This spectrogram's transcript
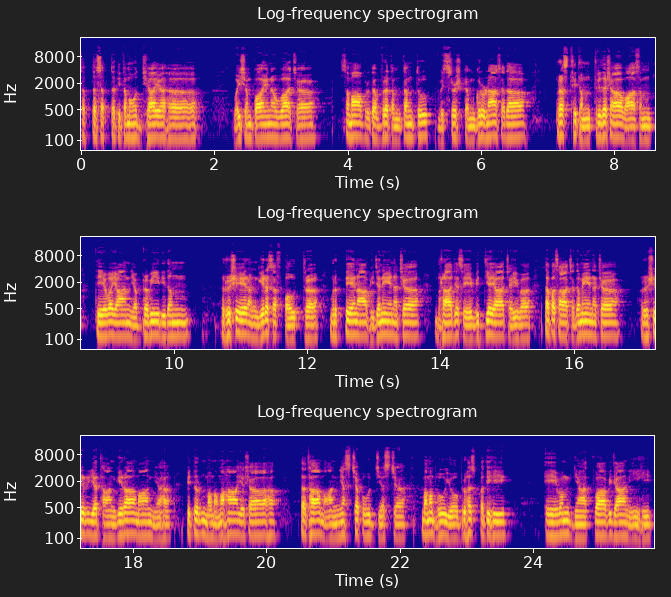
सप्तसप्ततितमोऽध्यायः। वैशम्पायन उवाच। समावृतव्रतम् तम् तु विसृष्टम् गुरुणा सदा। प्रस्थितम् त्रिदशावासम् देवयान्यब्रवीदिदम्। ऋषेरङ्गिरसः पौत्र वृत्तेनाभिजनेन च भ्राजसे विद्यया चैव तपसा च दमेन च। ऋषिर्यथाङ्गिरा मान्यः पितुर्मम महायशाः तथा मान्यश्च पूज्यश्च मम भूयो बृहस्पतिः। एवम् ज्ञात्वा विजानीहि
